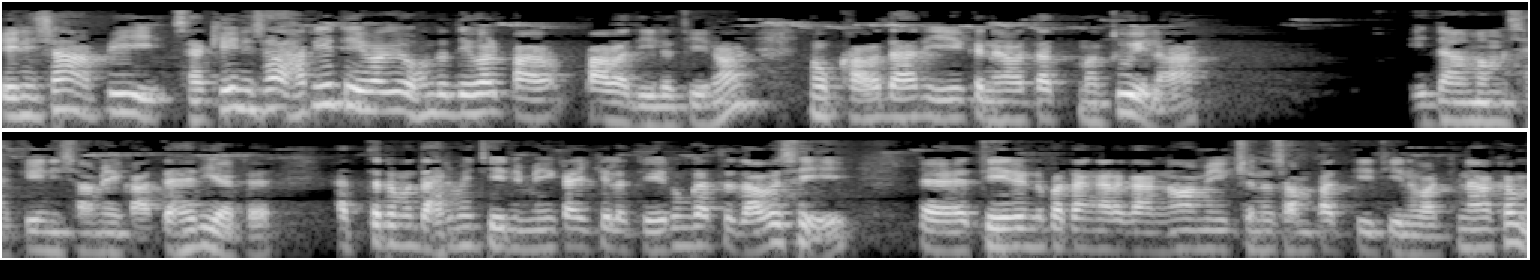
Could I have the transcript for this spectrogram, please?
ඒ නිසා අපි සැකේ නිසා හරියට ඒ වගේ හොඳ දේවල් පාවා දීලා තියෙනවා. මොකද කවදා හරි ඒක නැවතත් මතුවෙලා එදා මම සැකේ නිසා මේක අතහැරියට ඇත්තටම ධර්මයේ තියෙන මේකයි කියලා තේරුම් ගත්ත දවසේ තේරෙන පටන් අර ගන්නවා මේ ක්ෂණ සම්පත්තියේ තියෙන වටිනාකම.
